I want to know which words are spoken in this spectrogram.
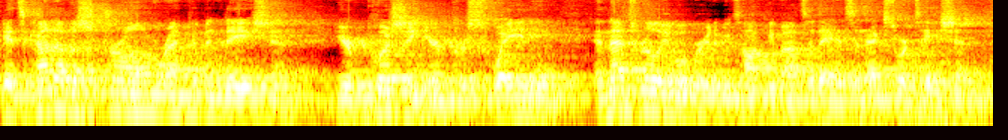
It's kind of a strong recommendation. You're pushing, you're persuading. And that's really what we're going to be talking about today. It's an exhortation.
